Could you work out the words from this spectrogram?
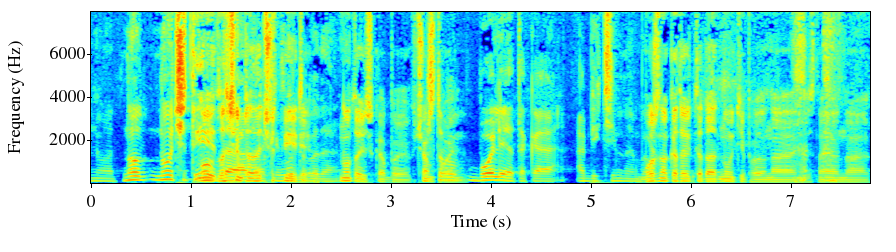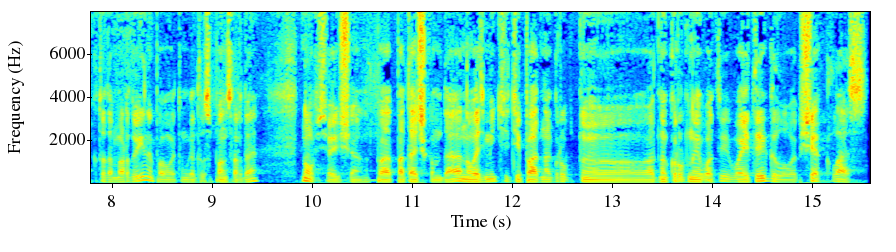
Вот. Ну, ну, четыре, Ну, зачем да, тогда да, как будто четыре? бы, да. Ну, то есть, как бы, в чем Чтобы point? более такая объективная была. Можно готовить тогда, ну, типа, на, не знаю, на кто там, Arduino, по-моему, в этом году спонсор, да? Ну, все еще по, по тачкам, да? Но возьмите, типа, однокрупную, однокрупную вот, White Eagle, вообще класс.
